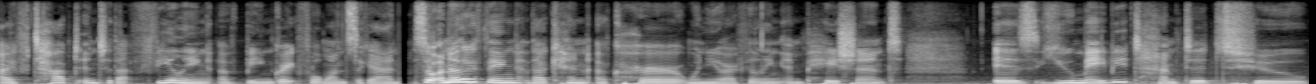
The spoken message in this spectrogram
I've tapped into that feeling of being grateful once again. So, another thing that can occur when you are feeling impatient is you may be tempted to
